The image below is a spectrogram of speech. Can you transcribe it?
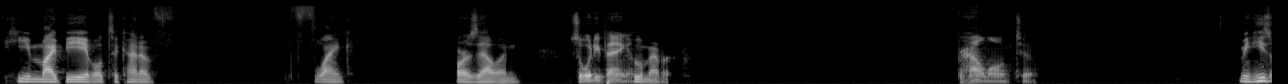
he might be able to kind of flank Barzal and So, what are you paying him whomever. for? How long, too? I mean, he's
